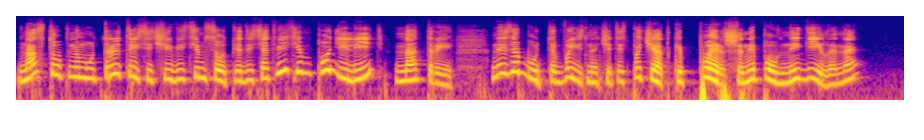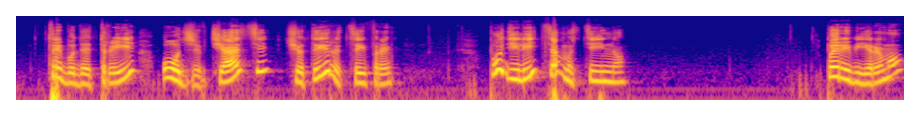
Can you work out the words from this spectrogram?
Наступному 3858 поділіть на 3. Не забудьте визначити спочатку перше неповне ділене. Це буде 3. Отже, в часті 4 цифри. Поділіть самостійно. Перевіримо.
